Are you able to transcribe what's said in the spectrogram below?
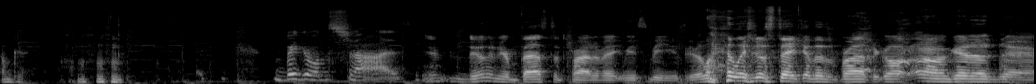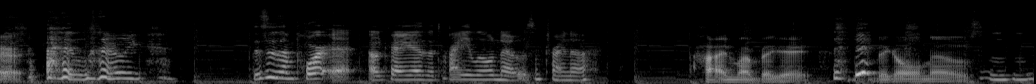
I'm good. Big old schnoz. You're doing your best to try to make me sneeze. You're literally just taking this breath and going, oh, get in there. I literally. This is important, okay? As a tiny little nose, I'm trying to. Hide my big, eight. big old nose. hmm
